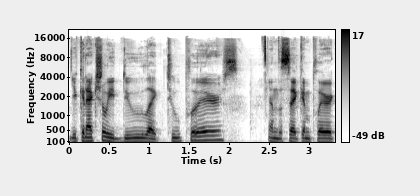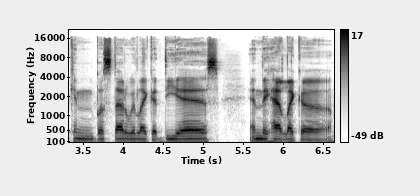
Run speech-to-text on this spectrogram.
You can actually do like two players, and the second player can bust out with like a DS, and they had like a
